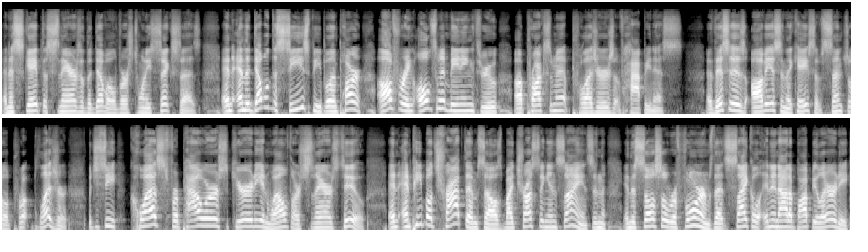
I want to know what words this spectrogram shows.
and escape the snares of the devil, verse 26 says. And, and the devil deceives people in part, offering ultimate meaning through approximate pleasures of happiness. This is obvious in the case of sensual pleasure, but you see, quests for power, security, and wealth are snares too. And, and people trap themselves by trusting in science, in the, in the social reforms that cycle in and out of popularity,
